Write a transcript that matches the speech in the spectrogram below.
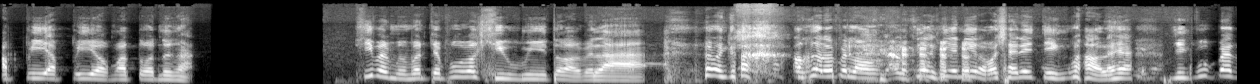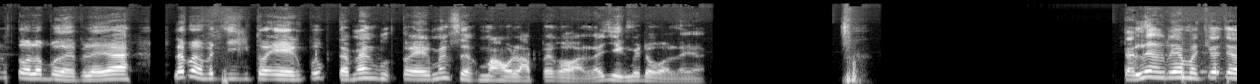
อัปปีอัปปีออกมาตัวหนึ่งอะ ที่มันเหมือนมันจะพูดว่าคิวมีตลอดเวลาแล้วมันก็เอาเครื่องนั้นไปลองไอ้เครื่องเฮี้ยนี่ก่อนว่าใช้ได้จริงเปล่าเลยฮะยิงปุ๊บแม่งตัวระเบิดไปเลยนะแล้วเหมือนมันยิงตัวเองปุ๊บแต่แม่งตัวเองแม่งเสือกเมาหลับไปก่อน แล้วยิงไม่โดนเลยอะแต่เรื่องเนี้ยมันก็จะ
